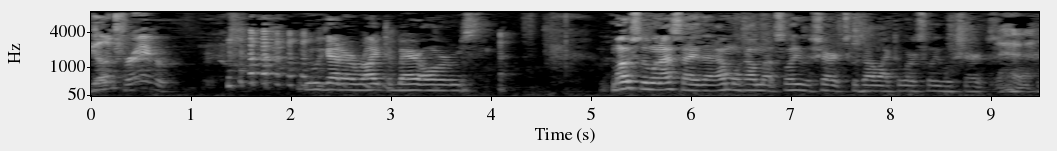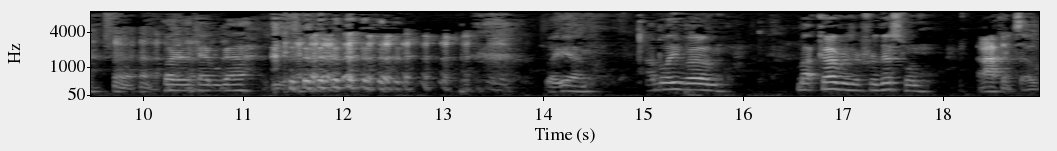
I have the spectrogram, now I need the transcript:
guns forever. we got our right to bear arms. Mostly when I say that, I'm more talking about sleeveless shirts because I like to wear sleeveless shirts. Larry the Cable Guy. But yeah, I believe um, about covers are for this one. I think so.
